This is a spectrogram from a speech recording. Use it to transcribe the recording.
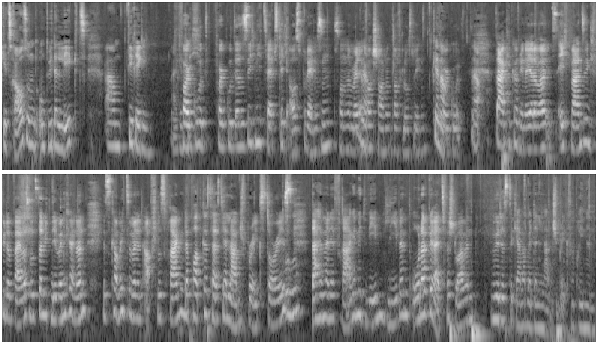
geht's raus und, und widerlegt ähm, die Regeln. Eigentlich. Voll gut, voll gut. Also sich nicht selbstlich ausbremsen, sondern mal Ja. einfach schauen und drauf loslegen. Genau. Voll gut. Ja. Danke, Corinna. Ja, da war jetzt echt wahnsinnig viel dabei, was wir uns da mitnehmen können. Jetzt komme ich zu meinen Abschlussfragen. Der Podcast heißt ja Lunch Break Stories. Mhm. Daher meine Frage, mit wem lebend oder bereits verstorben würdest du gerne mal deinen Lunch Break verbringen?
